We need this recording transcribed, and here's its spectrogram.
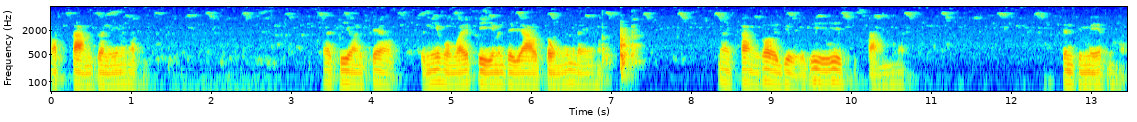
วัดตามตัวนี้นะครับถ้าที่วางแก้ว ตัวนี้ผมไว้ปีมันจะยาวตรงขึ้นไปครับด้าข้างก็อยู่ที่ 23ครับเซนติเมตรนะครับ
